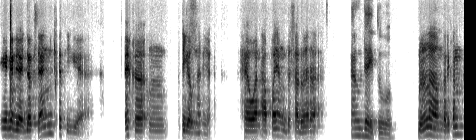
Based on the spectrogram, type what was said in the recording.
ini dia jokes yang ketiga eh ke em, ketiga benar ya hewan apa yang bersaudara Kan udah itu. belum tadi kan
